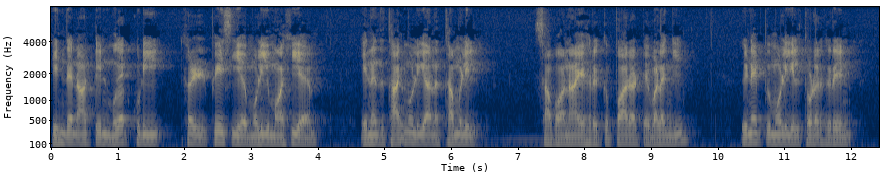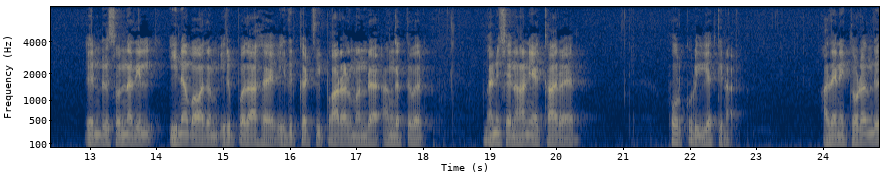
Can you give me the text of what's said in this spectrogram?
இந்த நாட்டின் முதற்குடிகள் பேசிய மொழியுமாகிய எனது தாய்மொழியான தமிழில் சபாநாயகருக்கு பாராட்டை வழங்கி இணைப்பு மொழியில் தொடர்கிறேன் என்று சொன்னதில் இனவாதம் இருப்பதாக எதிர்க்கட்சி பாராளுமன்ற அங்கத்தவர் மனுஷ நாணயக்கார போர்க்கொடி உயர்த்தினார் அதனைத் தொடர்ந்து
